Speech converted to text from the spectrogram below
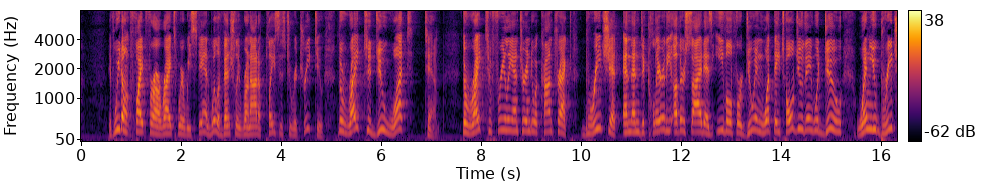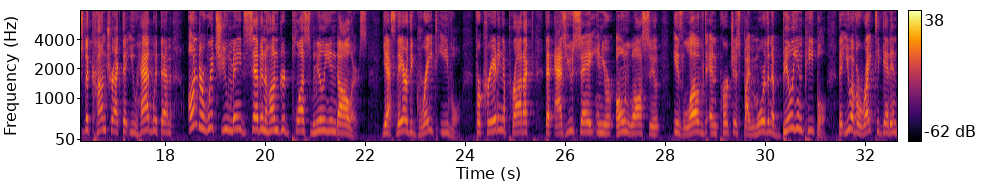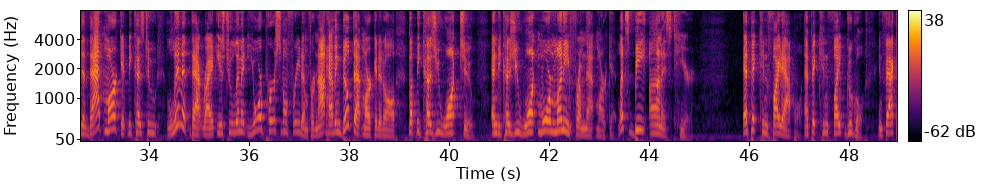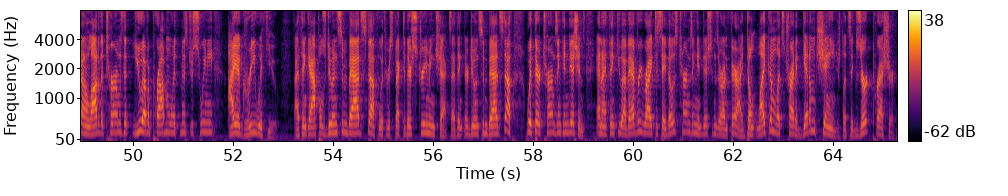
If we don't fight for our rights where we stand, we'll eventually run out of places to retreat to. The right to do what, Tim? The right to freely enter into a contract, breach it, and then declare the other side as evil for doing what they told you they would do when you breach the contract that you had with them, under which you made 700 plus million dollars. Yes, they are the great evil for creating a product that, as you say in your own lawsuit, is loved and purchased by more than a billion people, that you have a right to get into that market because to limit that right is to limit your personal freedom for not having built that market at all, but because you want to and because you want more money from that market. Let's be honest here. Epic can fight Apple, Epic can fight Google. In fact, on a lot of the terms that you have a problem with, Mr. Sweeney, I agree with you. I think Apple's doing some bad stuff with respect to their streaming checks. I think they're doing some bad stuff with their terms and conditions. And I think you have every right to say those terms and conditions are unfair. I don't like them. Let's try to get them changed. Let's exert pressure.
